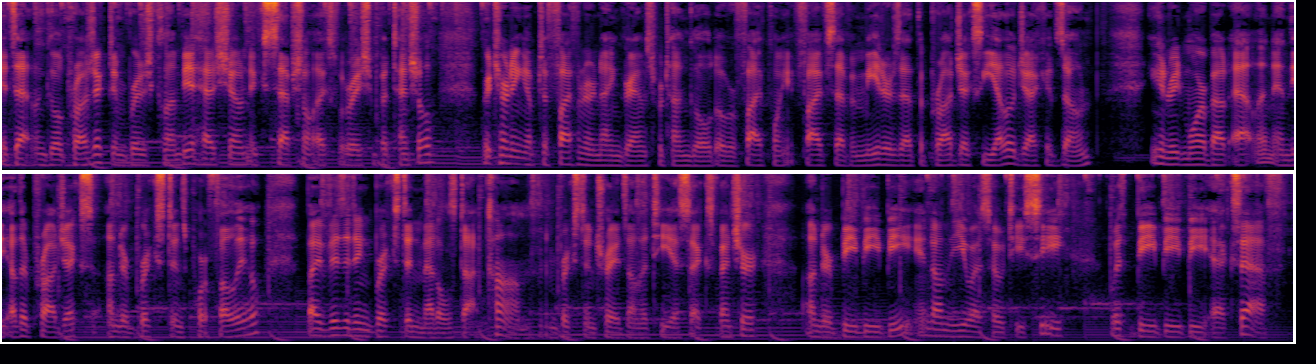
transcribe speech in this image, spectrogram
Its Atlin Gold project in British Columbia has shown exceptional exploration potential, returning up to 509 grams per ton gold over 5.57 meters at the project's Yellow Jacket zone. You can read more about Atlin and the other projects under Brixton's portfolio by visiting brixtonmetals.com. And Brixton trades on the TSX Venture under BBB and on the US OTC with BBBXF.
